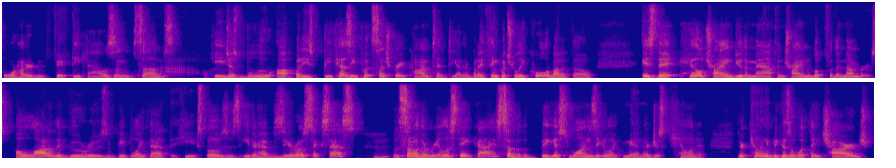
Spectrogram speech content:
450,000 subs. Wow. He just blew up, but he's because he put such great content together. But I think what's really cool about it though is that he'll try and do the math and try and look for the numbers. A lot of the gurus and people like that that he exposes either have zero success, Mhm. but some of the real estate guys, some of the biggest ones that you're like, man, they're just killing it. They're killing it because of what they charge,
